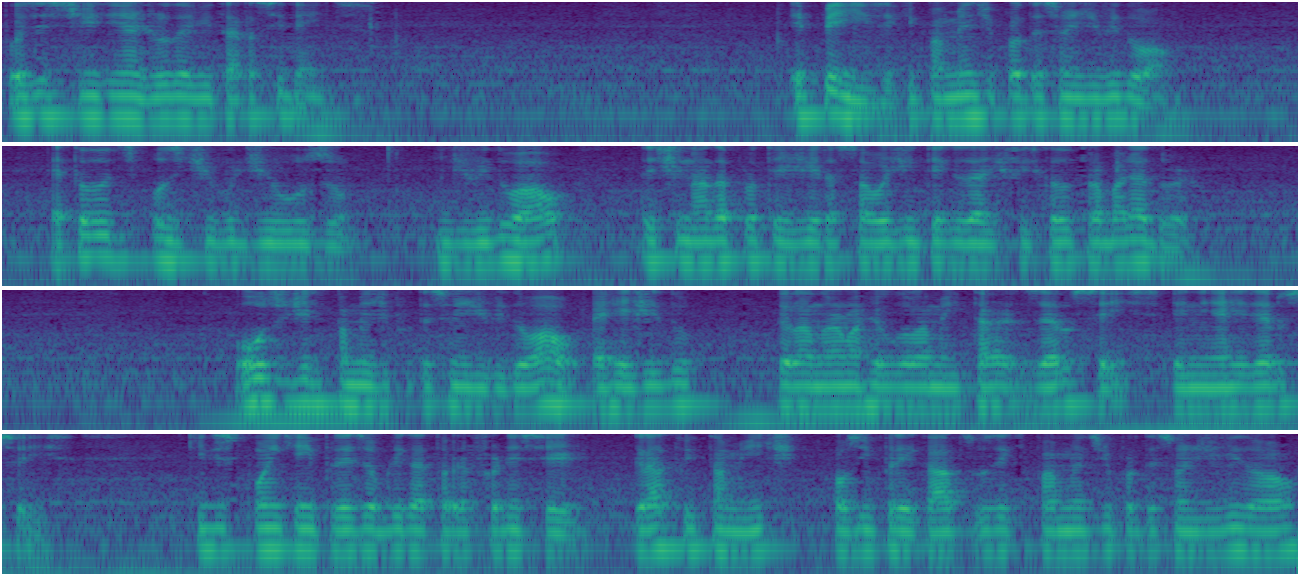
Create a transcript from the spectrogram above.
pois este item ajuda a evitar acidentes. EPIs, equipamentos de proteção individual. É todo dispositivo de uso individual destinado a proteger a saúde e integridade física do trabalhador. O uso de equipamentos de proteção individual é regido pela norma regulamentar 06, NR06, que dispõe que a empresa é obrigatória fornecer gratuitamente aos empregados os equipamentos de proteção individual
